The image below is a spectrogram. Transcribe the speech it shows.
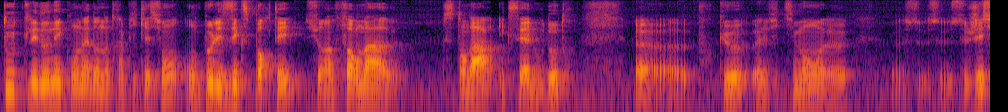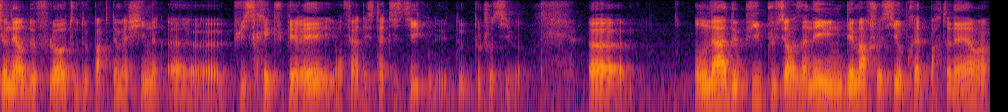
toutes les données qu'on a dans notre application, on peut les exporter sur un format euh, standard, Excel ou d'autres, pour que, effectivement, ce, gestionnaire de flotte ou de parc de machines puisse récupérer et en faire des statistiques ou d'autres choses s'il veut on a depuis plusieurs années une démarche aussi auprès de partenaires.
